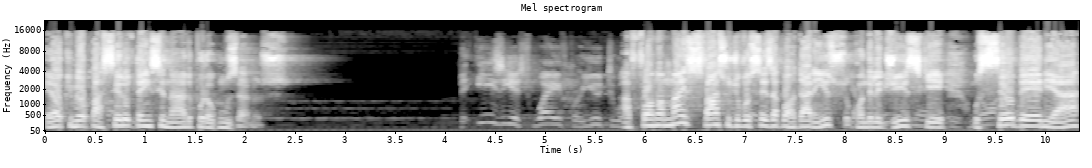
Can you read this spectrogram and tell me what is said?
é o que meu parceiro tem ensinado por alguns anos. A forma mais fácil de vocês abordarem isso, quando ele diz que o seu DNA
